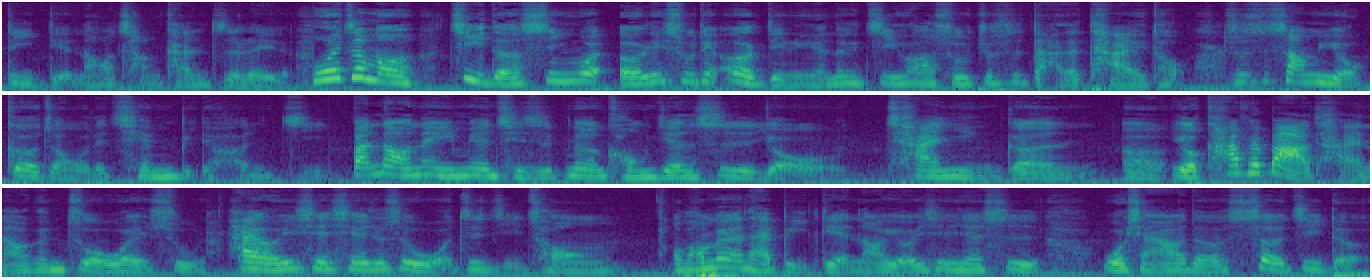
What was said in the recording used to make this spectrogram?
地点，然后场刊之类的。我会这么记得，是因为而立书店二点零的那个计划书就是打在抬头，就是上面有各种我的铅笔的痕迹。搬到那一面，其实那个空间是有餐饮跟呃有咖啡吧台，然后跟座位数，还有一些些就是我自己从。我旁边有一台笔电，然后有一些些是我想要的设计的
